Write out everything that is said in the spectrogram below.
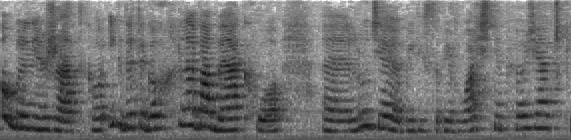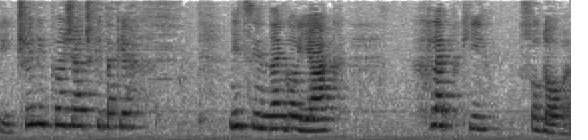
ogólnie rzadko. I gdy tego chleba brakło, e, ludzie robili sobie właśnie proziaczki, czyli proziaczki takie nic innego jak chlebki sodowe.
